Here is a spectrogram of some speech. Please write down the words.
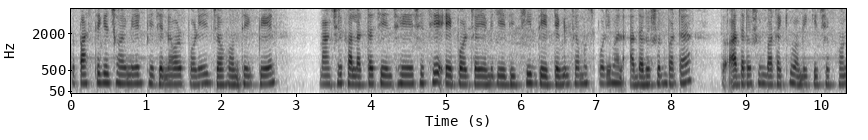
তো পাঁচ থেকে ছয় মিনিট ভেজে নেওয়ার পরে যখন দেখবেন মাংসের কালারটা চেঞ্জ হয়ে এসেছে এই পর্যায়ে আমি দিয়ে দিচ্ছি দেড় টেবিল চামচ পরিমাণ আদা রসুন বাটা। তো আদা রসুন বাটাকেও আমি কিছুক্ষণ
